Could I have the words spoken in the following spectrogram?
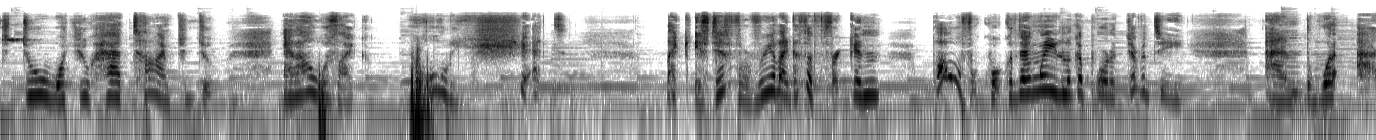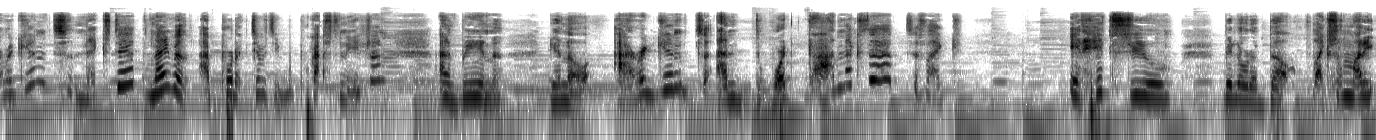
to do what you had time to do. And I was like, holy shit. Like, is this for real? Like, that's a freaking powerful quote. Because then when you look at productivity and the word arrogant next to it, not even productivity, but procrastination and being, you know, arrogant and the word God next to it, it's like it hits you below the belt. Like somebody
